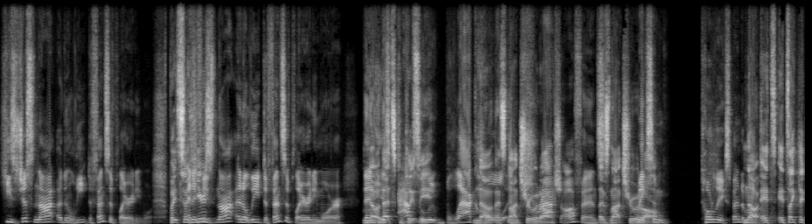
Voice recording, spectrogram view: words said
he's just not an elite defensive player anymore. But so and if he's not an elite defensive player anymore, then No, his that's completely- absolute black No, hole that's not and true at all. trash offense that's not true at makes all. Makes him totally expendable. No, it's it's like the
